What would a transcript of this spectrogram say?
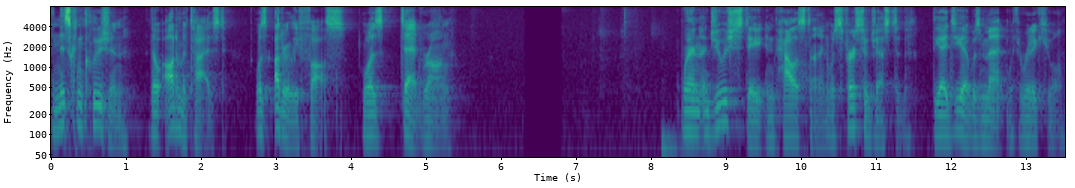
And this conclusion, though automatized, was utterly false, was dead wrong. When a Jewish state in Palestine was first suggested, the idea was met with ridicule.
